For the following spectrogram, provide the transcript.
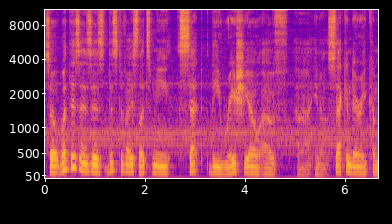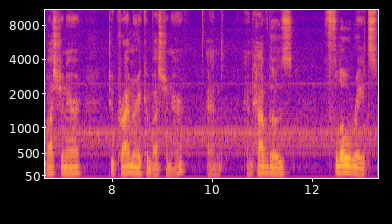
So what this is, is this device lets me set the ratio of, uh, you know, secondary combustion air to primary combustion air and, and have those flow rates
